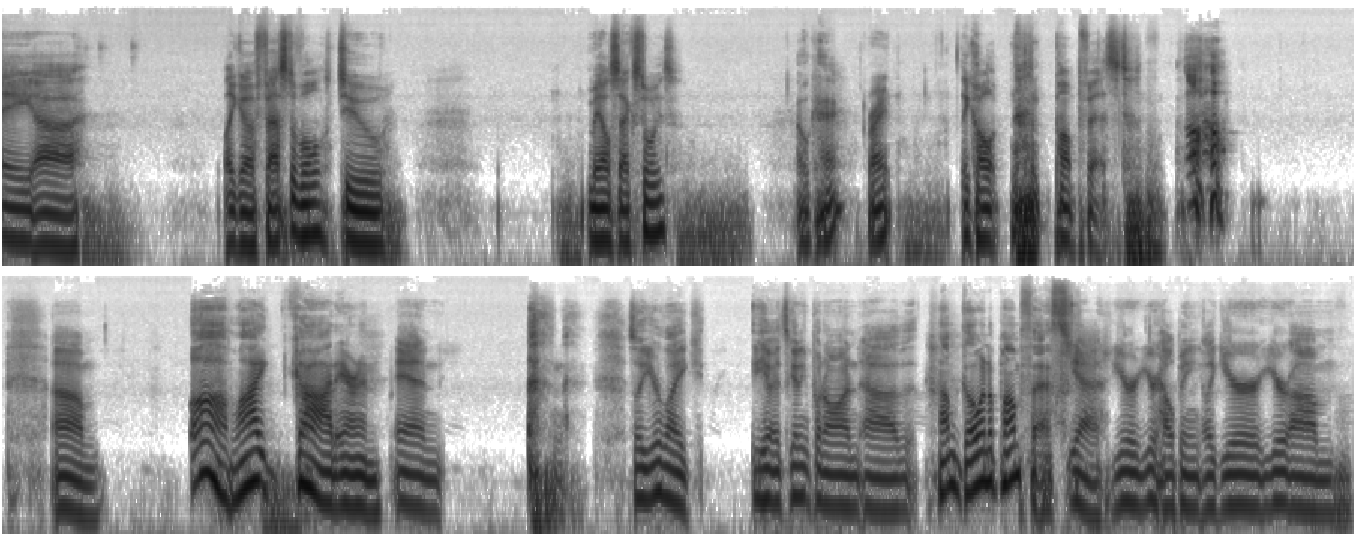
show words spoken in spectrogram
a uh, like a festival to male sex toys, Okay. right? They call it Pump Fest. Oh, Um, oh my God, Aaron. and so you're like, yeah, it's getting put on. Uh, I'm going to Pump Fest. yeah, you're you're helping. Like you're you're um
